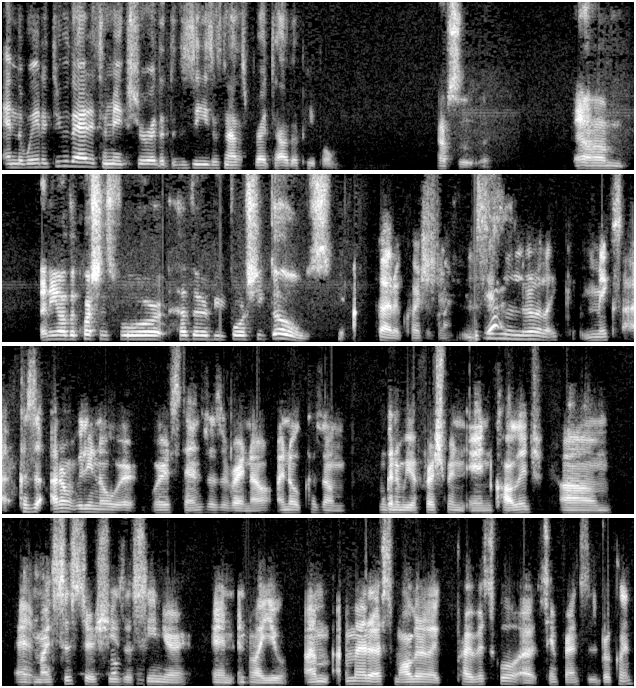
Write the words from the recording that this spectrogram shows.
And the way to do that is to make sure that the disease is not spread to other people. Absolutely. Um, any other questions for Heather before she goes? I got a question. This Yeah. is a little like mixed because I don't really know where where it stands as of right now. I know because um I'm gonna be a freshman in college. Um, and my sister she's a senior in NYU. I'm I'm at a smaller like private school at St. Francis Brooklyn,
